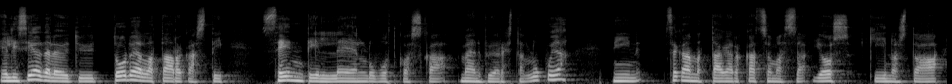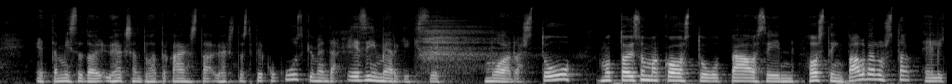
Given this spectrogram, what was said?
Eli sieltä löytyy todella tarkasti sentilleen luvut, koska mä en pyöristä lukuja, niin se kannattaa käydä katsomassa, jos kiinnostaa, että mistä toi 9819,60 esimerkiksi muodostuu. Mutta toi summa koostuu pääosin hosting-palvelusta, eli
